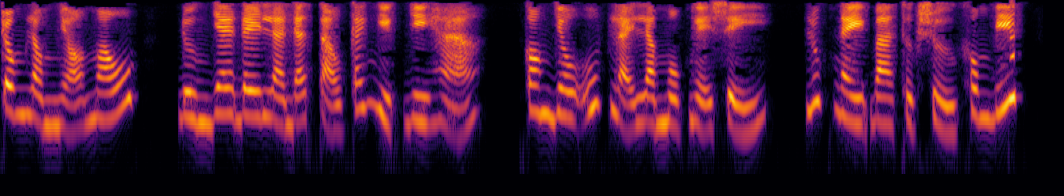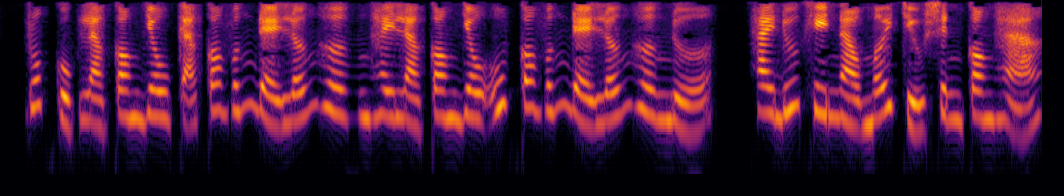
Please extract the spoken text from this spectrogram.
trong lòng nhỏ máu, đường gia đây là đã tạo cái nghiệp gì hả, con dâu út lại là một nghệ sĩ, lúc này bà thực sự không biết, rốt cuộc là con dâu cả có vấn đề lớn hơn hay là con dâu út có vấn đề lớn hơn nữa, hai đứa khi nào mới chịu sinh con hả,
